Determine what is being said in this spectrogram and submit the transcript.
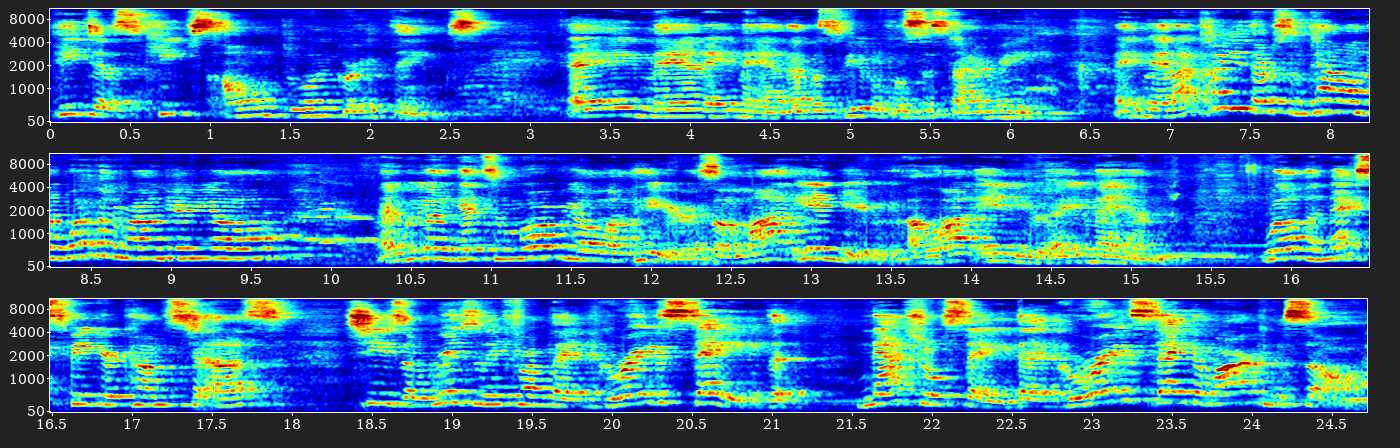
He just keeps on doing great things. Amen, amen. That was beautiful, Sister Irene. Amen. I tell you, there's some talented women around here, y'all. And we're going to get some more of y'all up here. It's a lot in you. A lot in you. Amen. Well, the next speaker comes to us. She's originally from that great state, the natural state, that great state of Arkansas.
